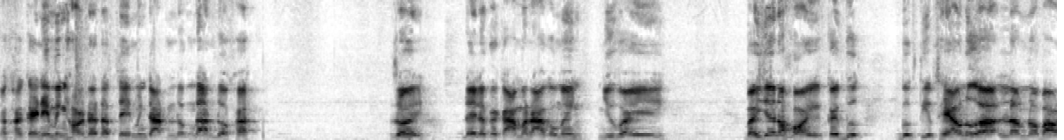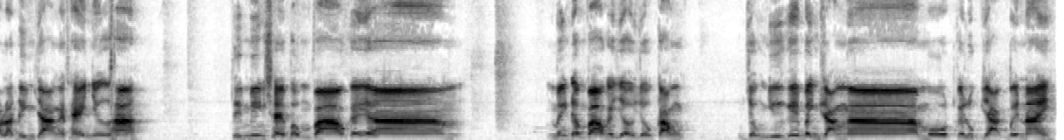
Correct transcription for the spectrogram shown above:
Dạ, Đó, cái này mình hỏi là đặt tên mình đặt được đặt được ha. Rồi đây là cái camera của mình. Như vậy bây giờ nó hỏi cái bước bước tiếp theo nữa là nó bảo là định dạng cái thẻ nhớ ha. Thì mình sẽ bấm vào cái uh, mình đấm vào cái dấu dấu cong giống như cái bánh răng uh, một cái lục giác bên này.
